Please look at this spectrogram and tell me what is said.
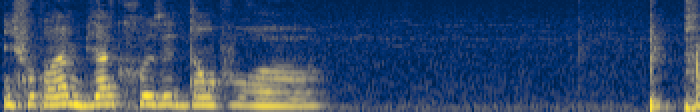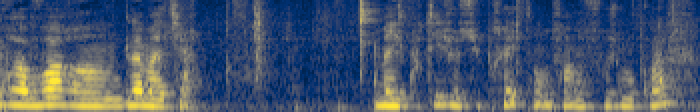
il faut quand même bien creuser dedans pour, euh, pour avoir de la matière. Bah écoutez, je suis prête, enfin il faut que je me coiffe.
